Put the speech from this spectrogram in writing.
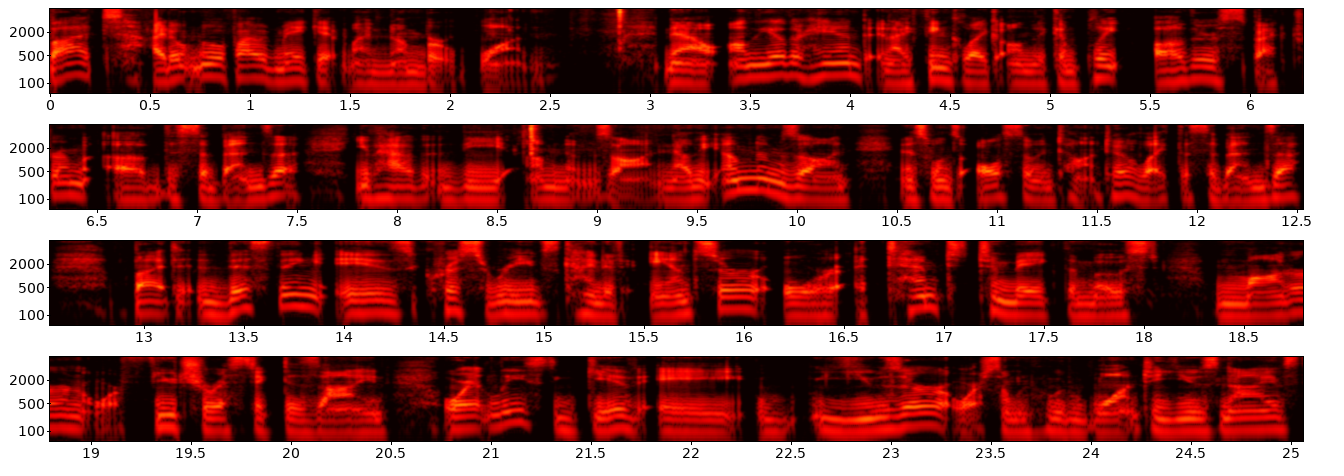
but I don't know if I would make it my number one. Now, on the other hand, and I think like on the complete other spectrum of the Sebenza, you have the Umnumzaan. Now, the Umnumzaan, and this one's also in Tanto, like the Sebenza, but this thing is Chris Reeve's kind of answer or attempt to make the most modern or futuristic design, or at least give a user or someone who would want to use knives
